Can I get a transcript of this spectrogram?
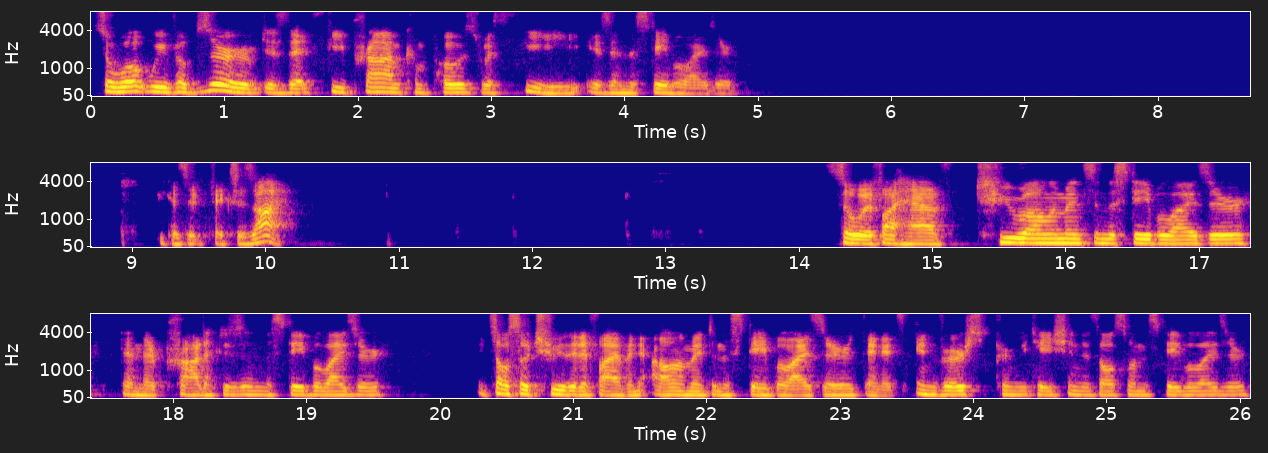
So what we've observed is that phi prime composed with phi is in the stabilizer. Because it fixes i. So if I have two elements in the stabilizer, then their product is in the stabilizer. It's also true that if I have an element in the stabilizer, then its inverse permutation is also in the stabilizer.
